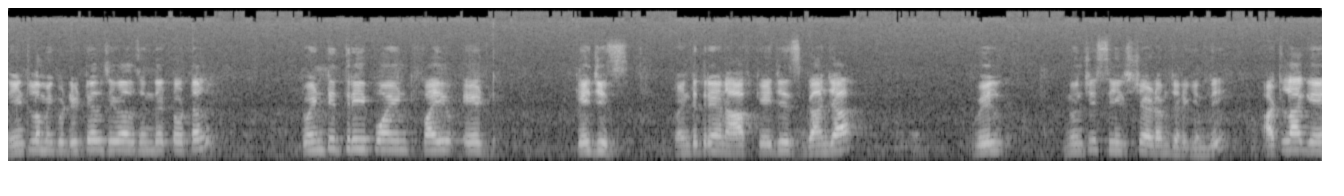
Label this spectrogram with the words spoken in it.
దీంట్లో మీకు డీటెయిల్స్ ఇవ్వాల్సిందే total twenty three point five eight kgs. Twenty three and half kgs ganja వీల్ నుంచి సీజ్ చేయడం జరిగింది. అట్లాగే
